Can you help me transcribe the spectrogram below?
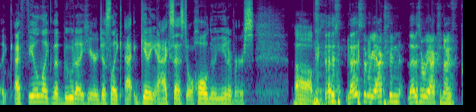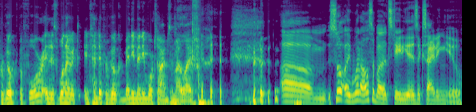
like I feel like the Buddha here, just like a- getting access to a whole new universe. Um, That is that is the reaction. That is a reaction I've provoked before, and is one I would intend to provoke many, many more times in my life. um, so like, what else about Stadia is exciting you?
